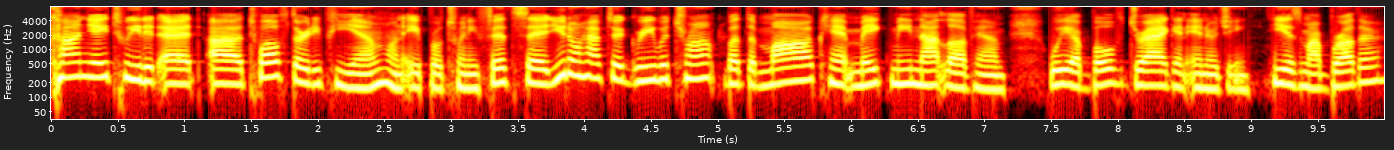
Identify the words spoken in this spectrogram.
Kanye tweeted at uh, 12:30 p.m. on April 25th said, "You don't have to agree with Trump, but the mob can't make me not love him. We are both dragon energy. He is my brother.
